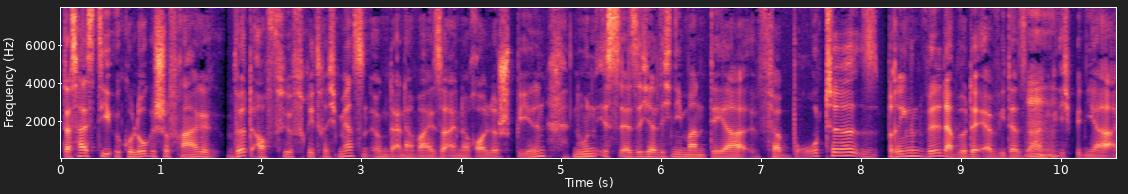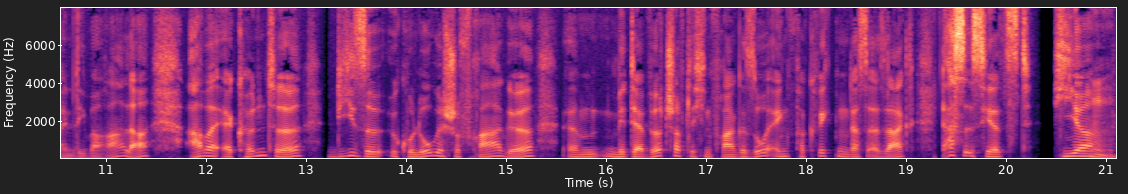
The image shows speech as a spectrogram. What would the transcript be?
Das heißt, die ökologische Frage wird auch für Friedrich Merz in irgendeiner Weise eine Rolle spielen. Nun ist er sicherlich niemand, der Verbote bringen will. Da würde er wieder sagen, Mhm. ich bin ja ein Liberaler. Aber er könnte diese ökologische Frage ähm, mit der wirtschaftlichen Frage so eng verquicken, dass er sagt, das ist jetzt hier Mhm.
